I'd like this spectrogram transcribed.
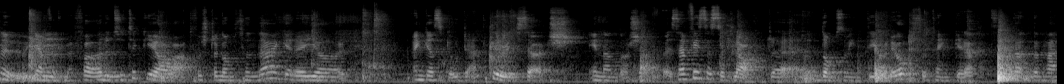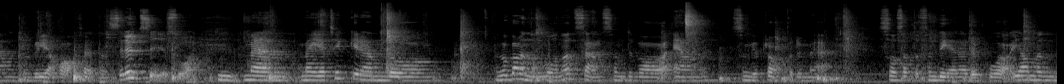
nu jämfört med förut så tycker jag att förstagångshundägare gör en ganska ordentlig research innan de köper. Sen finns det såklart eh, de som inte gör det också och tänker att den, här hunden vill jag ha för att den ser ut si och så. Men, men jag tycker ändå, det var bara någon månad sedan som det var en som jag pratade med som satt och funderade på, ja men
